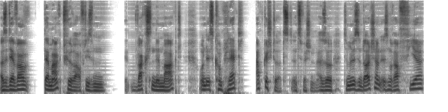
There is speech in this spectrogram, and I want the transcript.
Also der war der Marktführer auf diesem wachsenden Markt und ist komplett abgestürzt inzwischen. Also zumindest in Deutschland ist ein RAV4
